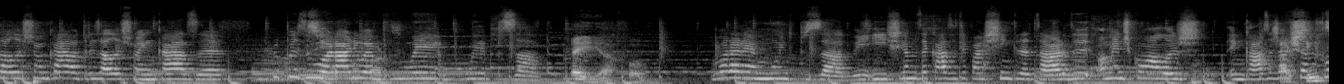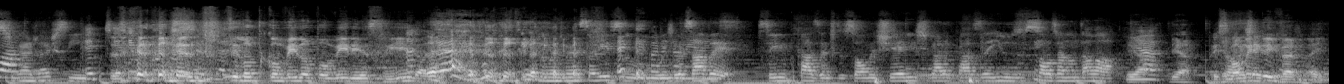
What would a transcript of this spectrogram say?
aulas são cá, outras aulas são em casa. Depois o Sim, horário é bué, bué pesado. Ei, ah, fogo. O horário é muito pesado e, e chegamos a casa tipo às 5 da tarde, ao menos com aulas em casa já Às estamos 5 lá. chegares às 5. Eu, eu tive Se não te convidam para ouvir e a seguir, olha. Sim, mas não é só isso. É o engraçado é é sair de casa antes do sol nascer e chegar a casa e o sol já não está lá. Yeah. Yeah. Principalmente no inverno. Ei.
